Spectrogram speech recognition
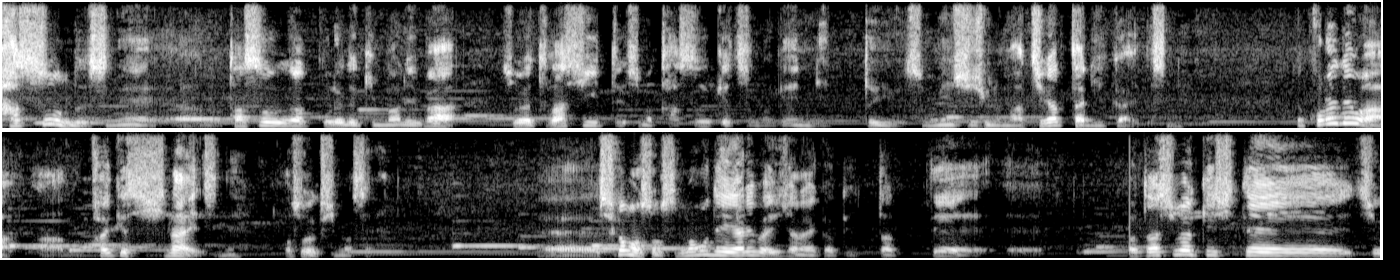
多数ですね、あの多数がこれで決まれば、それは正しいという、その多数決の原理というその民主主義の間違った理解ですね。これではあの解決しないですね。おそらくしません。えーしかもそのスマホでやればいいじゃないかと言ったって、えー私は決して中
